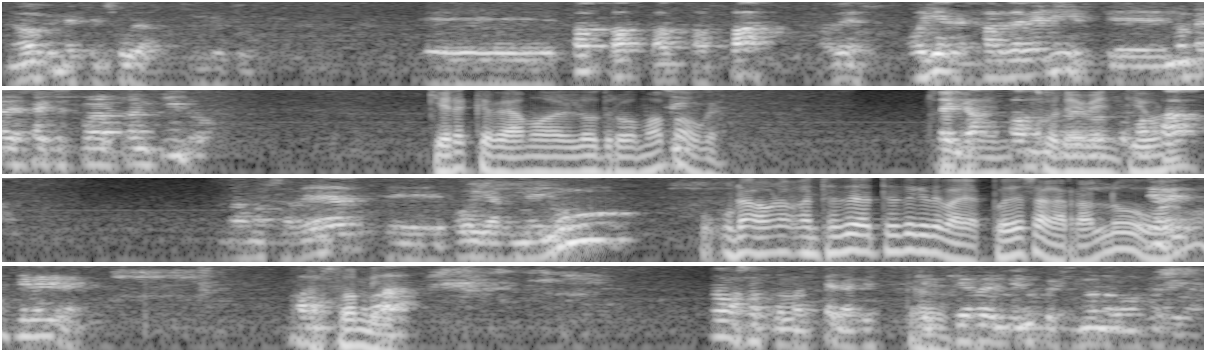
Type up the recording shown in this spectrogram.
No, que me censura aquí YouTube. Eh, pa, pa, pa, pa, pa. A ver, oye, dejar de venir, que no me dejáis explorar tranquilo. ¿Quieres que veamos el otro mapa Sí. o qué? Venga, Sony- vamos Sony a ver. otro 21. mapa. Vamos a ver, eh, voy al menú. Una, una- antes, de, antes de que te vayas, ¿puedes agarrarlo o Dime, algo? dime, dime. Vamos a probar. Vamos a probar, espera, que, cierre el menú, que si no, no vamos a llegar.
